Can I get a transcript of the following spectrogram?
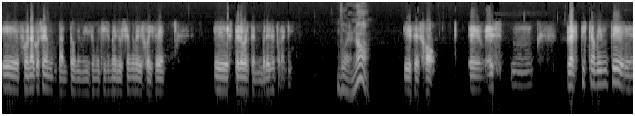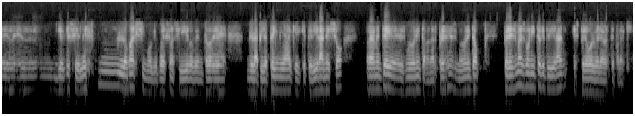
eh, fue una cosa que me encantó, que me hizo muchísima ilusión, que me dijo, dice, espero verte en breve por aquí. Bueno. Y dices, jo, es... Prácticamente, yo qué sé, es lo máximo que puedes conseguir dentro de, la pirotecnia, que, que, te digan eso. Realmente es muy bonito ganar premios, es muy bonito pero es más bonito que te digan espero volver a verte por aquí.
